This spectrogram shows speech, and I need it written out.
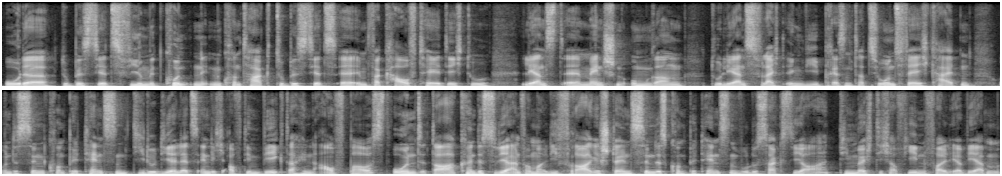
oder du bist jetzt viel mit Kunden in Kontakt, du bist jetzt äh, im Verkauf tätig, du lernst äh, Menschenumgang, du lernst vielleicht irgendwie Präsentationsfähigkeiten und es sind Kompetenzen, die du dir letztendlich auf dem Weg dahin aufbaust. Und da könntest du dir einfach mal die Frage stellen, sind es Kompetenzen, wo du sagst, ja, die möchte ich auf jeden Fall erwerben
